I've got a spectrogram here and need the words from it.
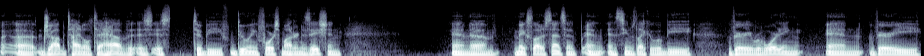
uh, job title to have is is to be doing force modernization. And um, makes a lot of sense and, and and seems like it would be very rewarding and very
